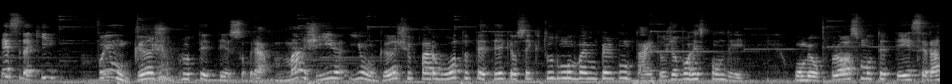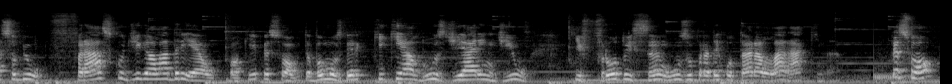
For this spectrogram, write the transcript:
esse daqui foi um gancho para o TT sobre a magia e um gancho para o outro TT que eu sei que todo mundo vai me perguntar, então eu já vou responder. O meu próximo TT será sobre o frasco de Galadriel, ok pessoal? Então vamos ver o que, que é a luz de Arendil que Frodo e Sam usam para derrotar a Laracna. Pessoal,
